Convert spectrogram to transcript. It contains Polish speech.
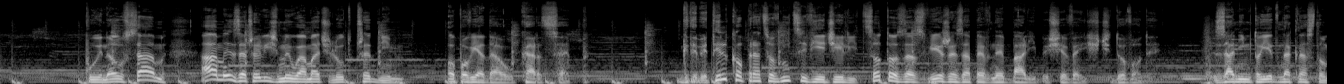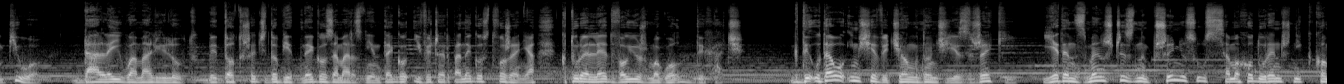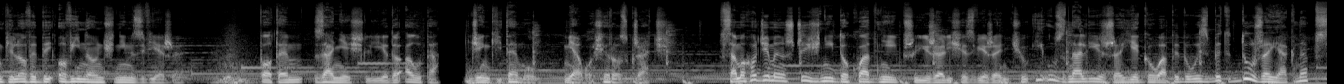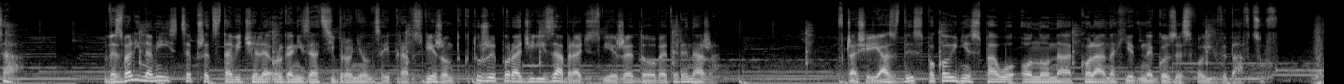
Płynął sam, a my zaczęliśmy łamać lód przed nim, opowiadał Karcep. Gdyby tylko pracownicy wiedzieli, co to za zwierzę, zapewne baliby się wejść do wody. Zanim to jednak nastąpiło, dalej łamali lód, by dotrzeć do biednego, zamarzniętego i wyczerpanego stworzenia, które ledwo już mogło oddychać. Gdy udało im się wyciągnąć je z rzeki, jeden z mężczyzn przyniósł z samochodu ręcznik kąpielowy, by owinąć nim zwierzę. Potem zanieśli je do auta. Dzięki temu miało się rozgrzać. W samochodzie mężczyźni dokładniej przyjrzeli się zwierzęciu i uznali, że jego łapy były zbyt duże jak na psa. Wezwali na miejsce przedstawiciele organizacji broniącej praw zwierząt, którzy poradzili zabrać zwierzę do weterynarza. W czasie jazdy spokojnie spało ono na kolanach jednego ze swoich wybawców.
